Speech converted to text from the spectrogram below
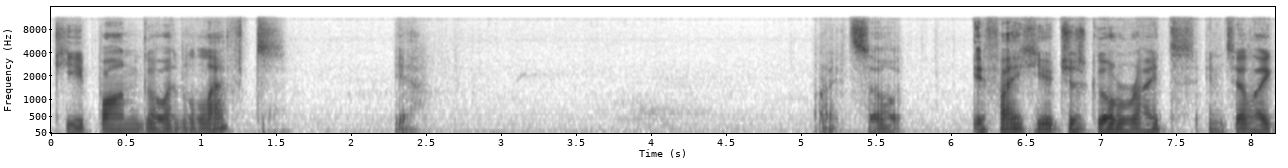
keep on going left. Yeah. Alright, so if I here just go right until I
